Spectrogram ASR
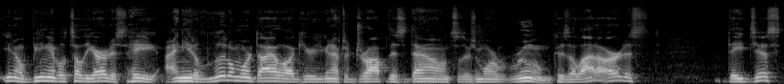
you know, being able to tell the artist, hey, I need a little more dialogue here. You're gonna have to drop this down so there's more room. Because a lot of artists, they just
